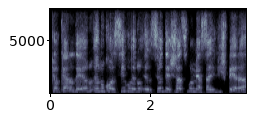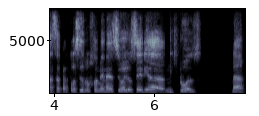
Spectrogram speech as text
que eu quero eu, eu não consigo, eu não, eu, se eu deixasse uma mensagem de esperança para a torcida do Fluminense hoje, eu seria mentiroso, né?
